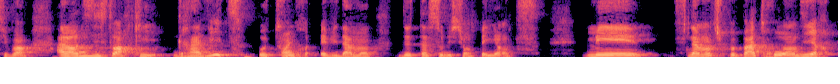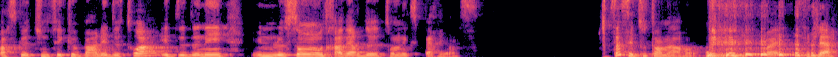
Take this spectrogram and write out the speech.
tu vois? Alors, des histoires qui gravitent autour, évidemment, de ta solution payante. Mais finalement, tu peux pas trop en dire parce que tu ne fais que parler de toi et te donner une leçon au travers de ton expérience. Ça, c'est tout un art. Hein. ouais, c'est clair.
